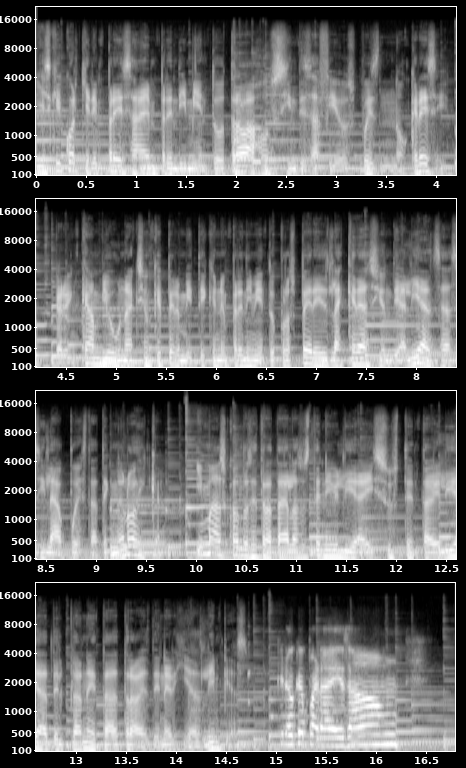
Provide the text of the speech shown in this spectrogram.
Y es que cualquier empresa, emprendimiento o trabajo sin desafíos pues no crece. Pero en cambio una acción que permite que un emprendimiento prospere es la creación de alianzas y la apuesta tecnológica. Y más cuando se trata de la sostenibilidad y sustentabilidad del planeta a través de energías limpias. Creo que para esa mm,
